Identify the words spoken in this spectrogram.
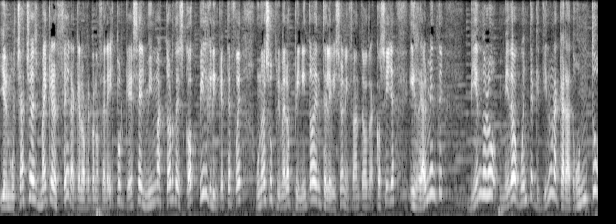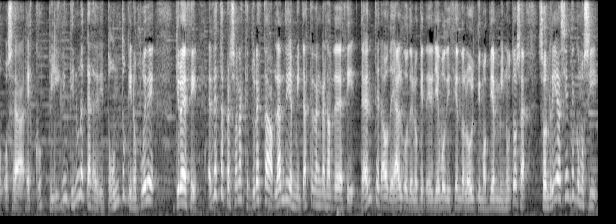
Y el muchacho es Michael Cera, que lo reconoceréis porque es el mismo actor de Scott Pilgrim, que este fue uno de sus primeros pinitos en televisión, hizo antes otras cosillas, y realmente viéndolo me he dado cuenta que tiene una cara tonto. O sea, Scott Pilgrim tiene una cara de tonto que no puede. Quiero decir, es de estas personas que tú le estás hablando y en mitad te dan ganas de decir, ¿te has enterado de algo de lo que te llevo diciendo los últimos 10 minutos? O sea, sonríe, siente como si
